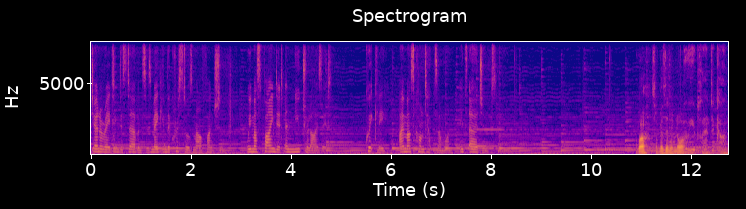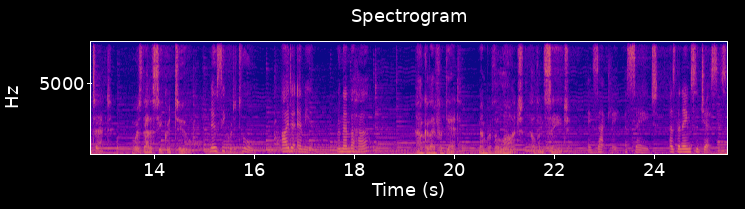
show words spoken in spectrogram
generating disturbances making the crystals malfunction. We must find it and neutralize it. Quickly, I must contact someone. It's urgent. Well, so I guess I didn't know. Who you plan to contact? Or is that a secret too? No secret at all. Ida Emean. Remember her? How could I forget? Member of the Lodge, Elven Sage. Exactly, a sage. As the name suggests,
